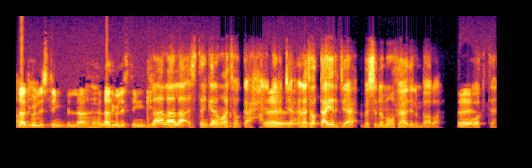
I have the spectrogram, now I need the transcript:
لا تقول ستينج بالله. لا تقول ستينج لا لا لا ستينج أنا ما أتوقع حاليا يرجع. أنا أتوقع يرجع بس إنه مو في هذه المباراة. مو إيه. وقته.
